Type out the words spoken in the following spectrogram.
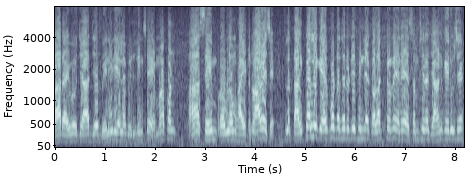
બહાર આવ્યો છે. આ જે બેની રહેલા બિલ્ડિંગ છે, એમાં પણ આ સેમ પ્રોબ્લેમ હાઇટનો આવે છે. એટલે તાત્કાલિક એરપોર્ટ ઓથોરિટી ઓફ ઇન્ડિયા કલેક્ટરને અને એસએમસીને જાણ કર્યું છે.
